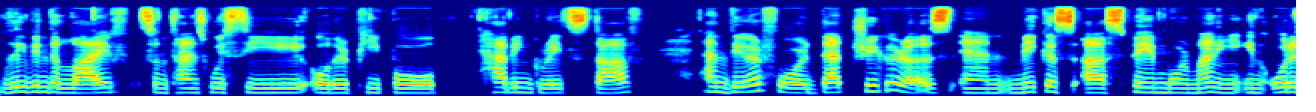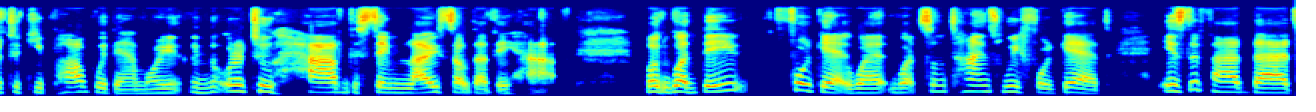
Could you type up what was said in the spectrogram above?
living the life. Sometimes we see other people having great stuff. And therefore that trigger us and make us uh, spend more money in order to keep up with them or in order to have the same lifestyle that they have but what they forget, what, what sometimes we forget, is the fact that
